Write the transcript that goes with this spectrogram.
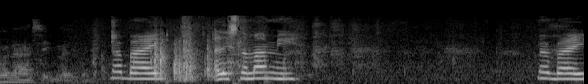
Wala ang signal. Bye-bye. Alis na, mami. Bye-bye.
